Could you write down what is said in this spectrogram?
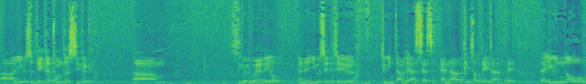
uh, use the data from the secret um, secret value, and then use it to to indirectly access another piece of data that, you know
